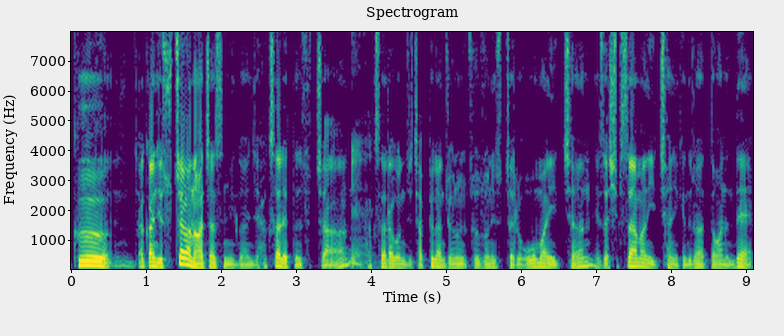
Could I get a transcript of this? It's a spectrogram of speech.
그 아까 이제 숫자가 나왔지 않습니까? 이제 학살했던 숫자, 네. 학살하고 이제 잡혀간 조- 조선인 숫자를 5만 2천에서 14만 2천 이렇게 늘어났다고 하는데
